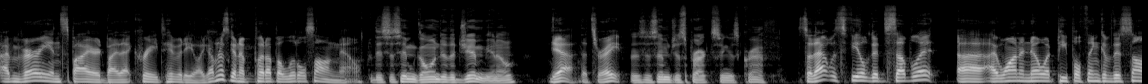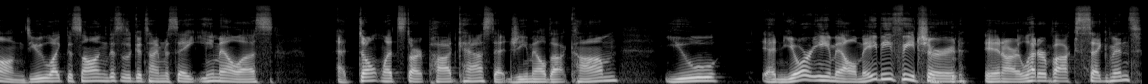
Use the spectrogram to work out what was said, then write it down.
I'm very inspired by that creativity. Like I'm just going to put up a little song now. this is him going to the gym. You know. Yeah, that's right. This is him just practicing his craft. So that was Feel Good Sublet. Uh, I want to know what people think of this song. Do you like the song? This is a good time to say email us at don't let's start podcast at gmail.com. You and your email may be featured in our letterbox segment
